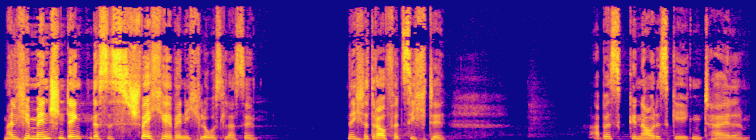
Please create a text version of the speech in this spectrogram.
Manche Menschen denken, das ist Schwäche, wenn ich loslasse, wenn ich darauf verzichte. Aber es ist genau das Gegenteil.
